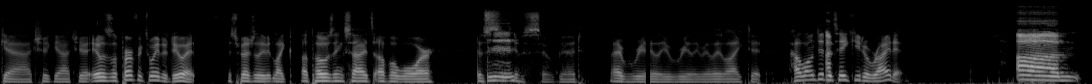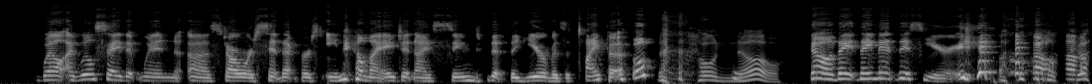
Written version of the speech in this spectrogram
Gotcha, gotcha. It was the perfect way to do it, especially like opposing sides of a war. It was, Mhm. it was so good. I really, really, really liked it. How long did it take you to write it? Um, well, I will say that when uh, Star Wars sent that first email, my agent and I assumed that the year was a typo. oh no! no, they, they meant this year. Oh Uh, god,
